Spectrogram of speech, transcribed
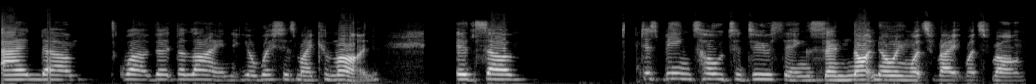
And um, well, the the line "Your wish is my command." It's um just being told to do things and not knowing what's right, what's wrong,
